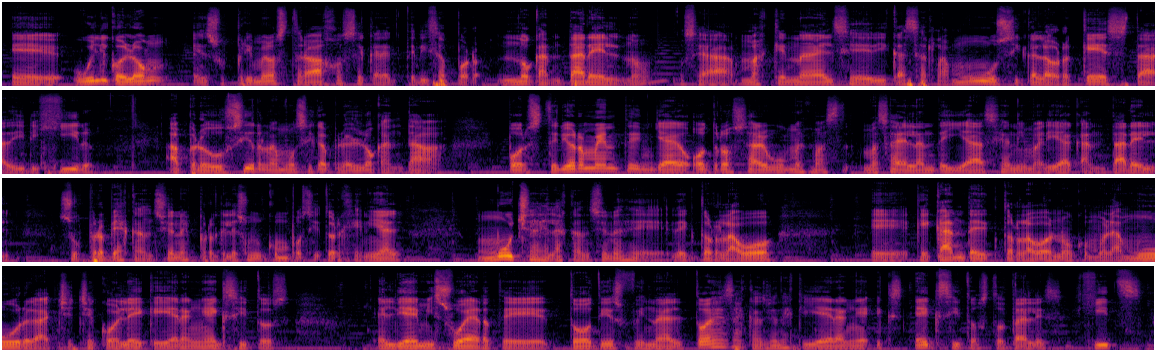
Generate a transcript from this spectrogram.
Eh, Willy Colón en sus primeros trabajos se caracteriza por no cantar él, ¿no? O sea, más que nada él se dedica a hacer la música, la orquesta, a dirigir, a producir la música, pero él no cantaba. Posteriormente, en ya otros álbumes más, más adelante ya se animaría a cantar él sus propias canciones porque él es un compositor genial. muchas de las canciones de, de Héctor Lavoe eh, que canta Héctor Lavoe, ¿no? Como La Murga, Cheche Colé, que ya eran éxitos. El Día de mi Suerte, Todo tiene su final. Todas esas canciones que ya eran éxitos totales, hits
